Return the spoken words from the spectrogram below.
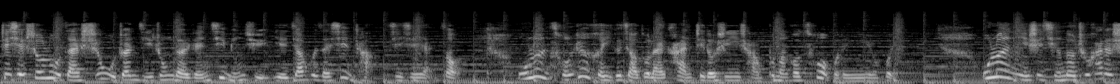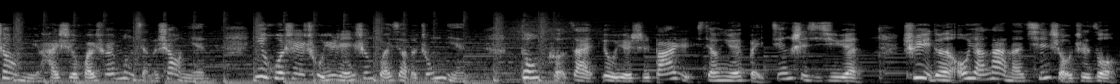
这些收录在十五专辑中的人气名曲，也将会在现场进行演奏。无论从任何一个角度来看，这都是一场不能够错过的音乐会。无论你是情窦初开的少女，还是怀揣梦想的少年，亦或是处于人生拐角的中年，都可在六月十八日相约北京世纪剧院，吃一顿欧阳娜娜亲手制作、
